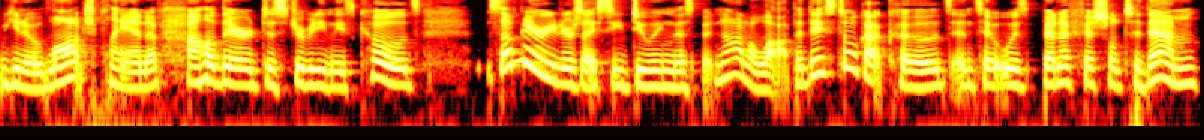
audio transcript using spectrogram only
you know, launch plan of how they're distributing these codes. Some narrators I see doing this, but not a lot, but they still got codes. And so it was beneficial to them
